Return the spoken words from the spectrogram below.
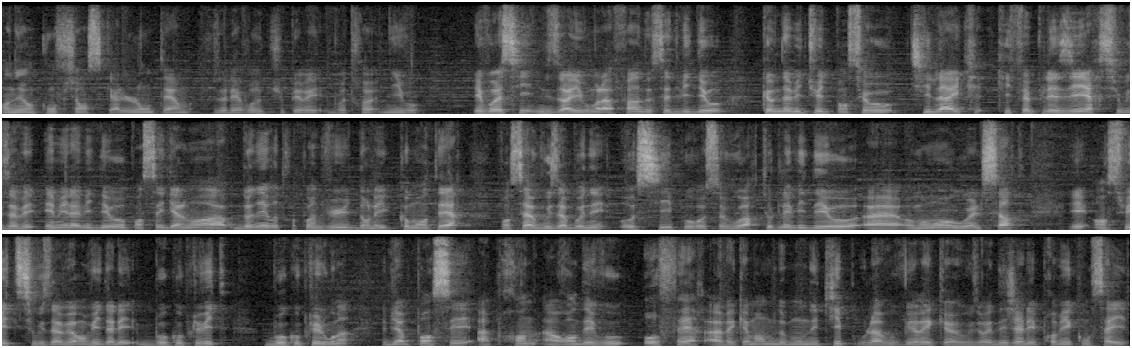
en ayant confiance qu'à long terme, vous allez récupérer votre niveau. Et voici, nous arrivons à la fin de cette vidéo. Comme d'habitude, pensez au petit like qui fait plaisir. Si vous avez aimé la vidéo, pensez également à donner votre point de vue dans les commentaires. Pensez à vous abonner aussi pour recevoir toutes les vidéos euh, au moment où elles sortent. Et ensuite, si vous avez envie d'aller beaucoup plus vite, beaucoup plus loin, eh pensez à prendre un rendez-vous offert avec un membre de mon équipe où là, vous verrez que vous aurez déjà les premiers conseils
